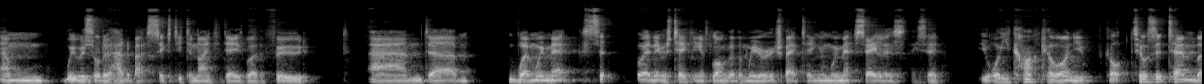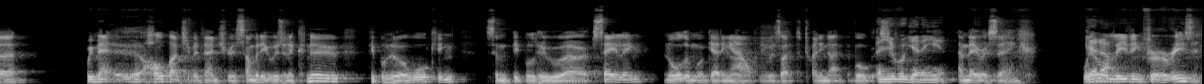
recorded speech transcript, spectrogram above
and we were sort of had about 60 to 90 days worth of food. And um, when we met, when it was taking us longer than we were expecting, and we met sailors, they said, "Well, you can't go on. You've got till September." We met a whole bunch of adventurers. Somebody who was in a canoe, people who were walking, some people who were sailing, and all of them were getting out. And it was like the 29th of August And you were getting in. and they were saying, "We're all leaving for a reason."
